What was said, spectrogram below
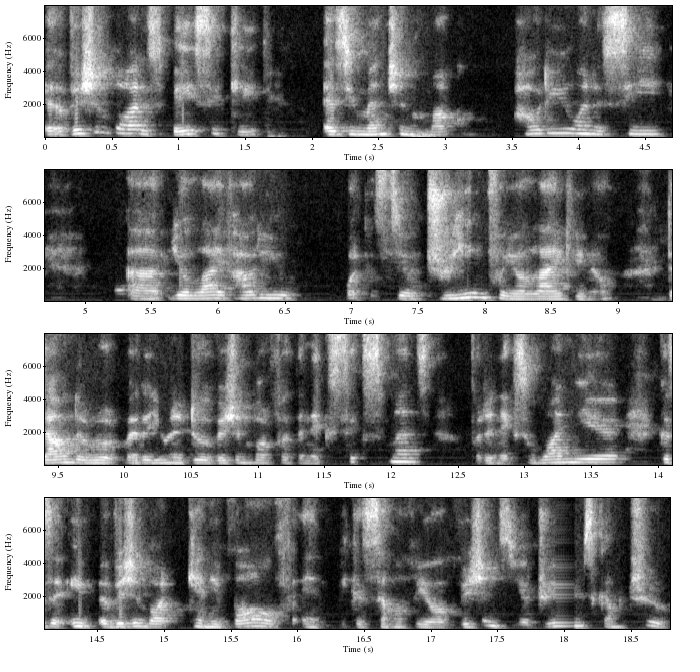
A vision board is basically, as you mentioned, Mark, how do you want to see uh, your life? How do you, what is your dream for your life, you know? down the road, whether you want to do a vision board for the next six months, for the next one year, because a, a vision board can evolve and because some of your visions, your dreams come true.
